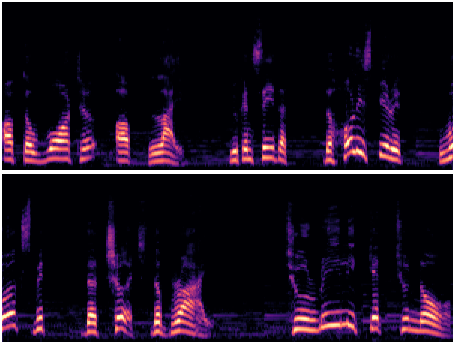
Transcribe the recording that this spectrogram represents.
of the water of life. You can see that the Holy Spirit works with the church, the bride, to really get to know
